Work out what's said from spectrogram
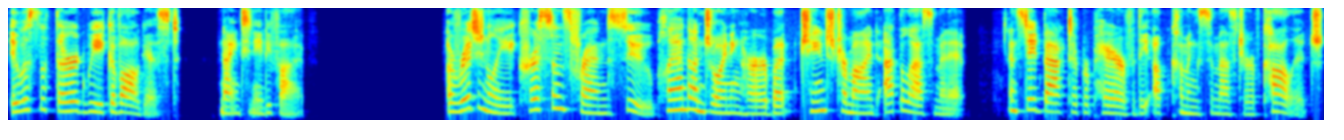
It was the third week of August, 1985. Originally, Kristin's friend Sue planned on joining her but changed her mind at the last minute and stayed back to prepare for the upcoming semester of college.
